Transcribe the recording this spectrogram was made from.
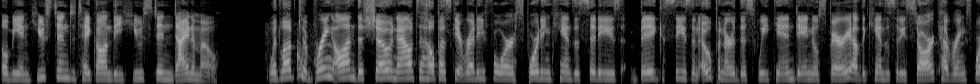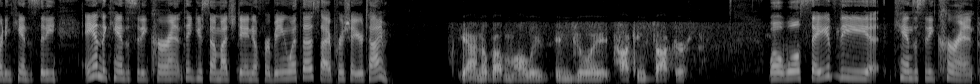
They'll be in Houston to take on the Houston Dynamo. Would love to bring on the show now to help us get ready for Sporting Kansas City's big season opener this weekend. Daniel Sperry of the Kansas City Star covering Sporting Kansas City and the Kansas City Current. Thank you so much, Daniel, for being with us. I appreciate your time. Yeah, no problem. Always enjoy talking soccer. Well, we'll save the Kansas City Current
